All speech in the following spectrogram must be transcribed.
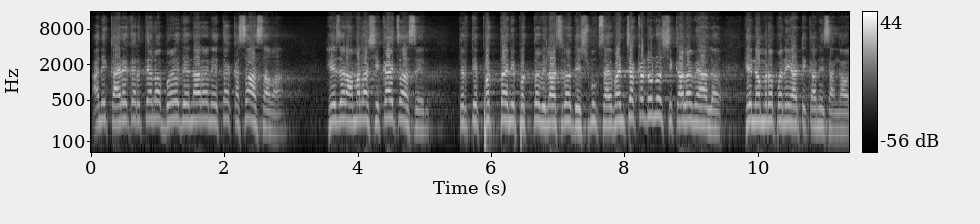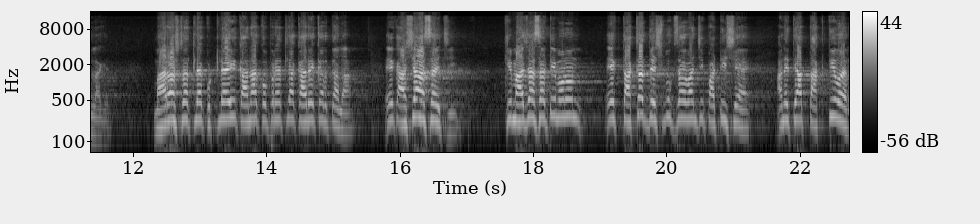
आणि कार्यकर्त्याला बळ देणारा नेता कसा असावा हे जर आम्हाला शिकायचं असेल तर ते फक्त आणि फक्त विलासराव देशमुख साहेबांच्याकडूनच शिकायला मिळालं हे नम्रपणे या ठिकाणी सांगावं लागेल. महाराष्ट्रातल्या कुठल्याही कानाकोपऱ्यातल्या कार्यकर्त्याला एक आशा असायची की माझ्यासाठी म्हणून एक ताकद देशमुख साहेबांची पाठीशी आहे आणि त्या ताकदीवर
